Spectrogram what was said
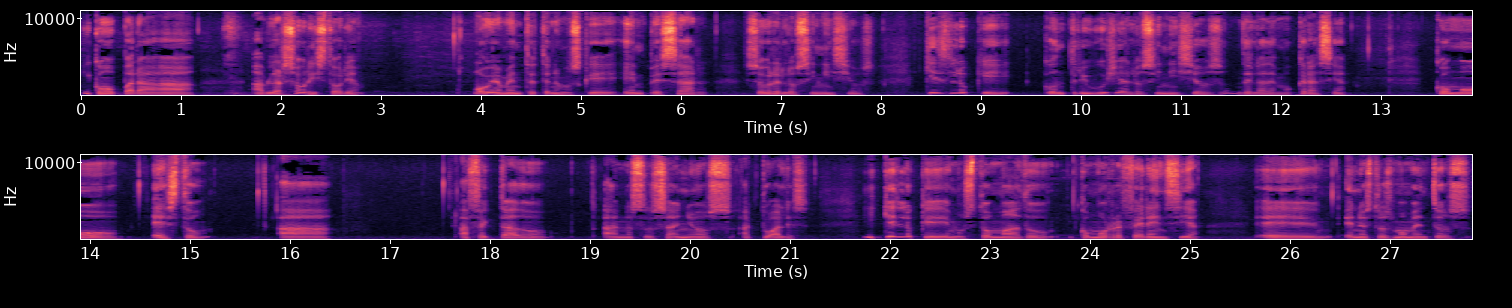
Y como para hablar sobre historia, obviamente tenemos que empezar sobre los inicios. ¿Qué es lo que contribuye a los inicios de la democracia? ¿Cómo esto ha afectado a nuestros años actuales? ¿Y qué es lo que hemos tomado como referencia eh, en nuestros momentos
